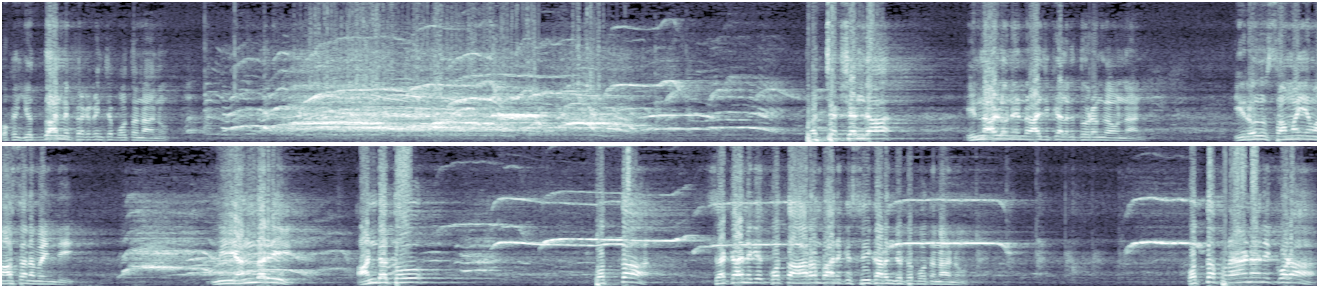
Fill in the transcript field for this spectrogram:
ఒక యుద్ధాన్ని ప్రకటించబోతున్నాను. ప్రత్యక్షంగా ఇన్నాళ్ళు నేను రాజకీయాలకు దూరంగా ఉన్నాను. ఈరోజు సమయం ఆసనమైంది మీ అందరి అండతో కొత్త శకానికి కొత్త ఆరంభానికి శ్రీకారం చుట్టబోతున్నాను. కొత్త ప్రయాణానికి కూడా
